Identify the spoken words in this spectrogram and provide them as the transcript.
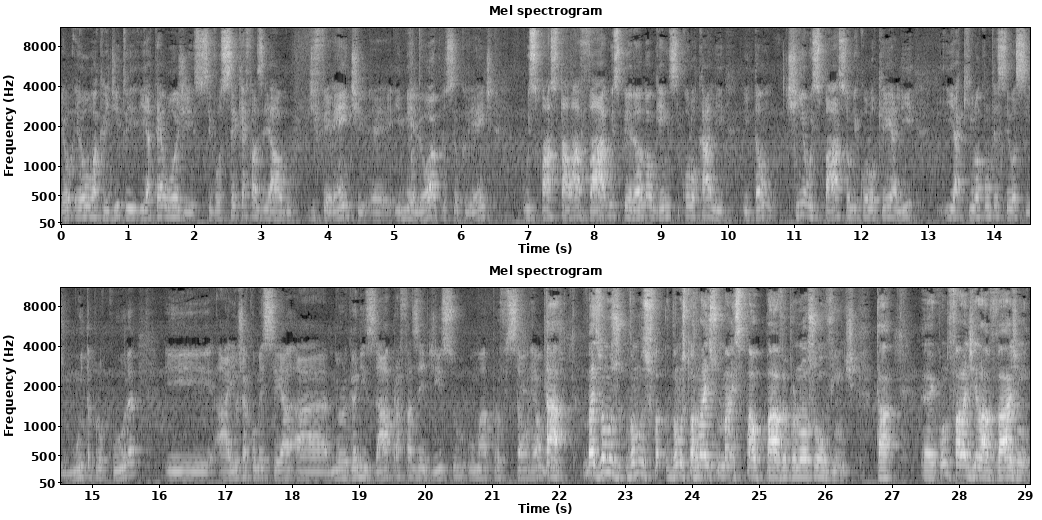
eu, eu acredito, e, e, até hoje isso, se você quer fazer algo diferente é, e melhor para o seu cliente, o espaço está lá vago esperando alguém se colocar ali. Então tinha um espaço, eu me coloquei ali e aquilo aconteceu assim, muita procura e aí eu já comecei a, a me organizar para fazer disso uma profissão realmente. Tá, mas vamos, vamos, vamos tornar isso mais palpável para o nosso ouvinte, tá? É, quando fala de lavagem,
